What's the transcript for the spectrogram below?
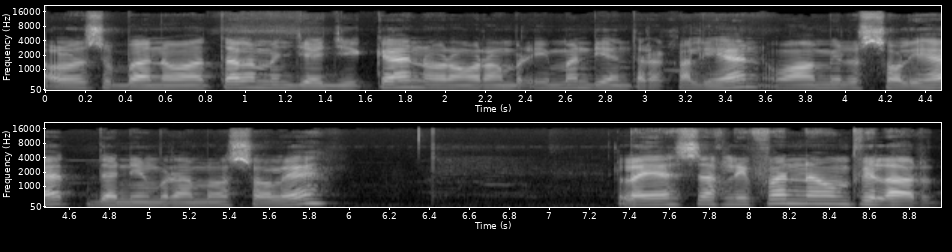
Allah subhanahu wa ta'ala menjanjikan orang-orang beriman di antara kalian wa amilus solihat dan yang beramal soleh Layasakhlifannahum fil ard.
